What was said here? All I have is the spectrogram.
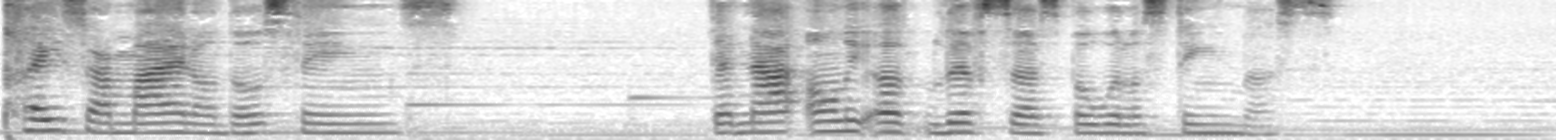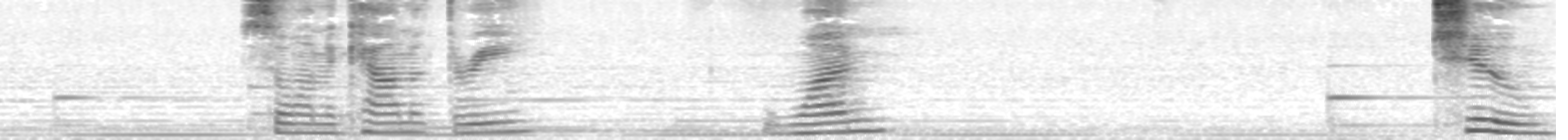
place our mind on those things that not only uplifts us but will esteem us. So, on the count of three, one, two,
